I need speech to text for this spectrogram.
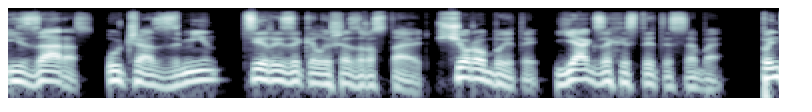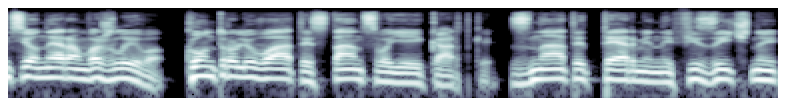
І зараз, у час змін, ці ризики лише зростають. Що робити? Як захистити себе? Пенсіонерам важливо контролювати стан своєї картки, знати терміни фізичної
